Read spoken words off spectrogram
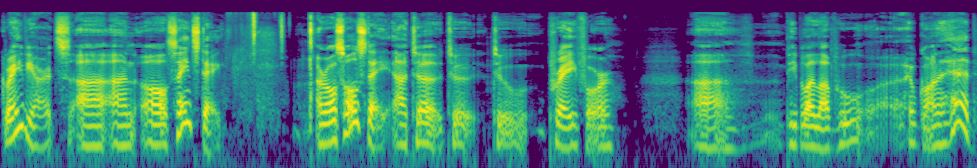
graveyards uh, on All Saints' Day or All Souls' Day uh, to to to pray for uh, people I love who have gone ahead,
